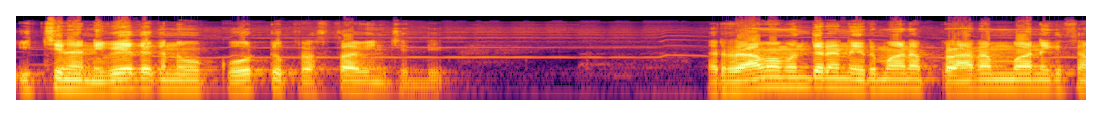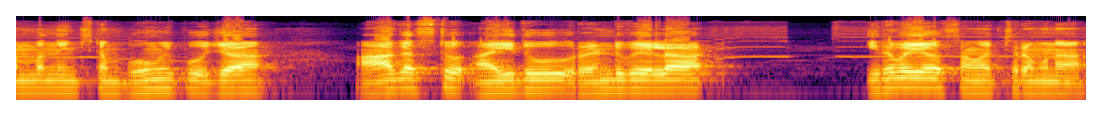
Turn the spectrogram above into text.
ఇచ్చిన నివేదికను కోర్టు ప్రస్తావించింది. రామమందిర నిర్మాణ ప్రారంభానికి సంబంధించిన భూమి పూజ ఆగస్టు ఐదు రెండు వేల ఇరవయో సంవత్సరమున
